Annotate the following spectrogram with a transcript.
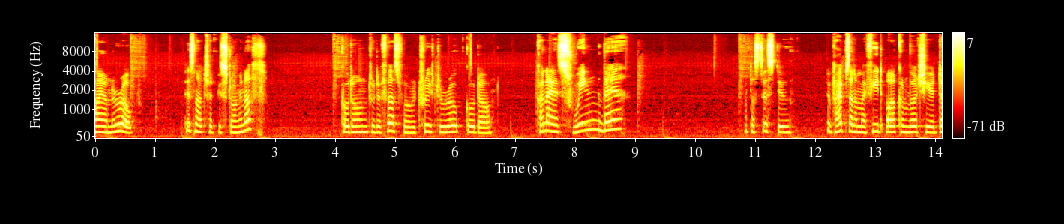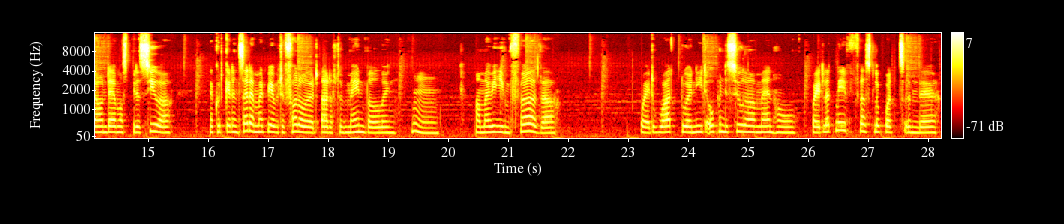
Tie on the rope. This knot should be strong enough. Go down to the first floor, retrieve the rope, go down. Can I swing there? What does this do? The pipes under my feet all converge here. Down there must be the sewer. If I could get inside, I might be able to follow it out of the main building. Hmm. Or maybe even further. Wait, what do I need? Open the sewer manhole. Wait, let me first look what's in there.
